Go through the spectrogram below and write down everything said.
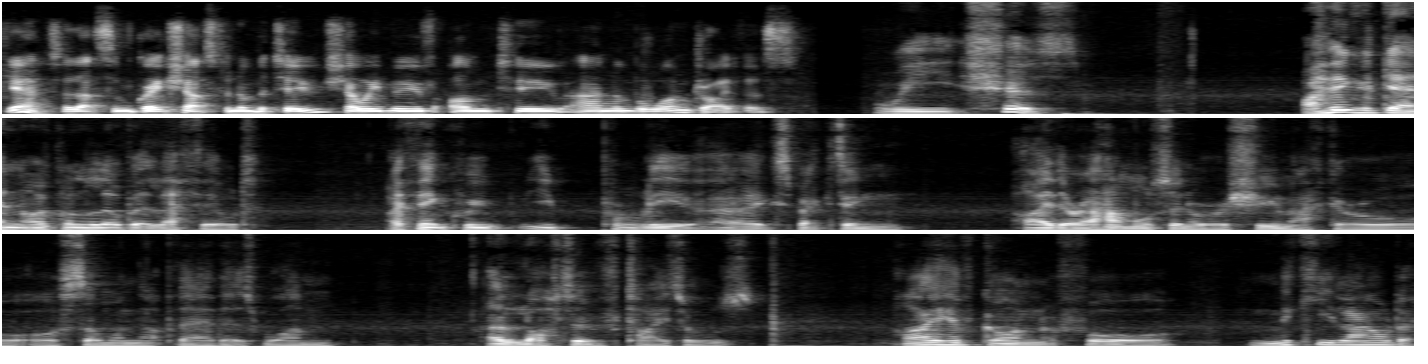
Yeah, so that's some great shouts for number two. Shall we move on to our number one drivers? We should. I think again I've gone a little bit left field. I think we you probably are expecting either a Hamilton or a Schumacher or, or someone up there that's won a lot of titles. I have gone for Niki Lauda.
